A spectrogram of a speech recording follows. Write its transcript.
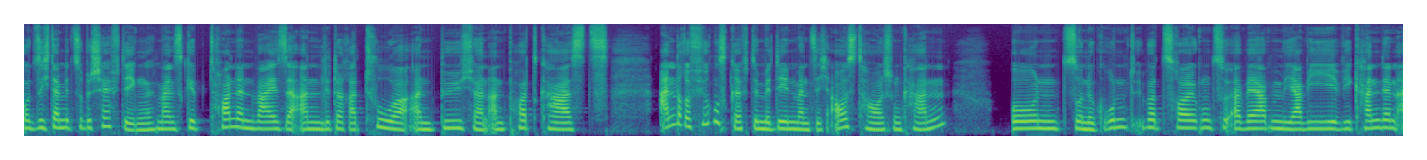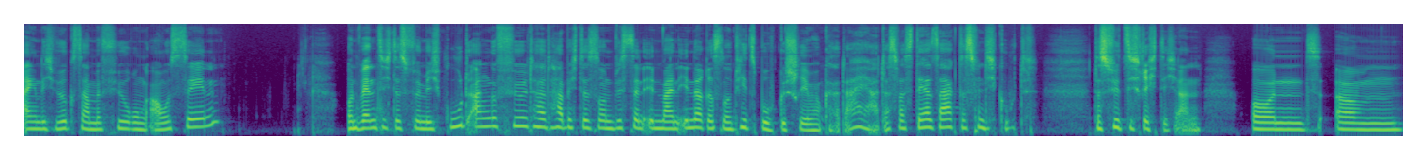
und sich damit zu beschäftigen. Ich meine, es gibt tonnenweise an Literatur, an Büchern, an Podcasts, andere Führungskräfte, mit denen man sich austauschen kann und so eine Grundüberzeugung zu erwerben, ja, wie, wie kann denn eigentlich wirksame Führung aussehen? Und wenn sich das für mich gut angefühlt hat, habe ich das so ein bisschen in mein inneres Notizbuch geschrieben. Habe gesagt, ah ja, das, was der sagt, das finde ich gut. Das fühlt sich richtig an. Und ähm,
